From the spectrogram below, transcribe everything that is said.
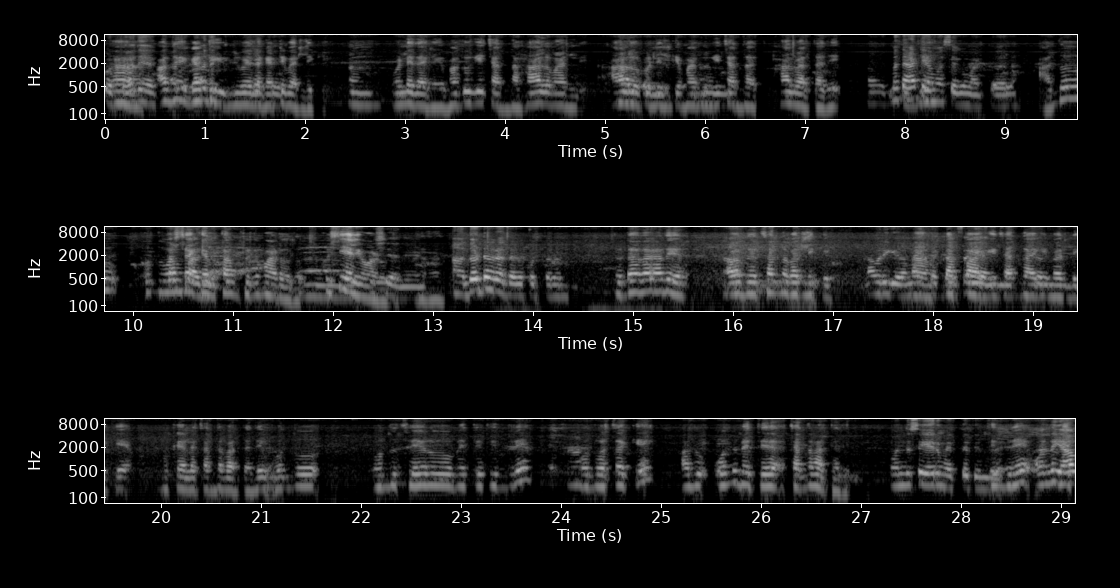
ಕೊಡ್ತಾರೆ ಅದೇ ಗಟ್ಟಿ ಜೀವ ಎಲ್ಲ ಗಟ್ಟಿ ಬರ್ಲಿಕ್ಕೆ. ಒಳ್ಳೇದಾಗ್ಲಿ. ಮಗುಗೆ ಚಂದ ಹಾಲು ಮಾಡ್ಲಿ. ಹಾಲು ಕೊಡ್ಲಿಕ್ಕೆ ಮಗುಗೆ ಚಂದ ಹಾಲು ಬರ್ತದೆ. ಮತ್ತೆ ಆಟಿ ಅಮಾಸೆಗೂ ಮಾಡ್ತದಲ್ಲ? ಅದು ಒಂದು ವರ್ಷಕ್ಕೆಲ್ಲ ತಂಪಿಗೆ ಮಾಡೋದು. ಖುಷಿಯಲ್ಲಿ ಮಾಡ್ತೇವೆ ದೊಡ್ಡವರಾದಾಗ ಕೊಡ್ತಾರಲ್ಲ? ದೊಡ್ಡದಾಗ ಅದೇ ಅದು ಚಂದ ಬರಲಿಕ್ಕೆ. ಅವರಿಗೆ ತಪ್ಪಾಗಿ ಚಂದಾಗಿ ಬರ್ಲಿಕ್ಕೆ ಮುಖ ಎಲ್ಲ ಚಂದ ಬರ್ತದೆ. ಒಂದು ಒಂದು ಸೇರು ಮೆತ್ತೆ ತಿಂದ್ರೆ ಒಂದು ವರ್ಷಕ್ಕೆ ಅದು ಒಂದು ಮೆತ್ತೆ ಚಂದ ಬರ್ತದೆ. ಒಂದು ಸೇರು ಮೆತ್ತೆ ತಿಂದ್ರೆ? ಒಂದು ಯಾವ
